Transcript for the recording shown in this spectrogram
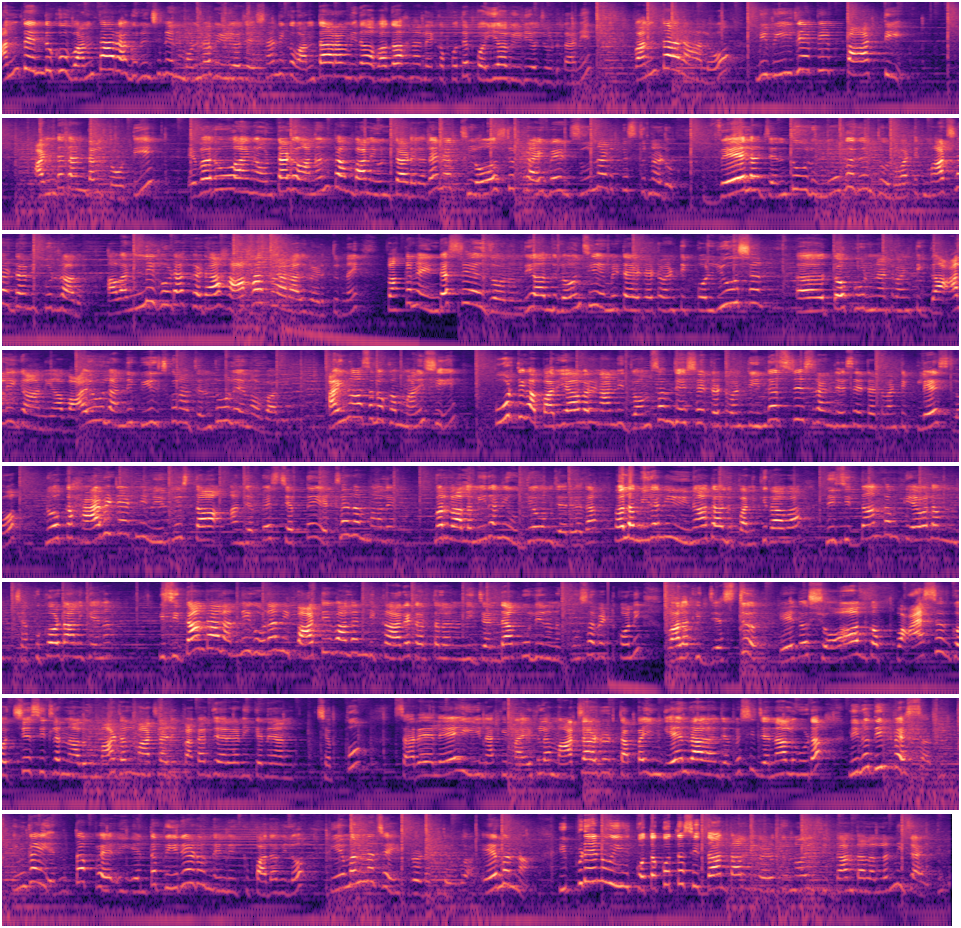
అంతెందుకు వంతారా గురించి నేను మొన్న వీడియో చేసిన నీకు వంతారా మీద అవగాహన లేకపోతే పొయ్యా వీడియో చూడు కానీ వంతారాలో మీ బీజేపీ పార్టీ అండదండలతోటి ఎవరు ఆయన ఉంటాడు అనంత్ అంబానీ ఉంటాడు కదా ఆయన క్లోజ్డ్ ప్రైవేట్ జూ నడిపిస్తున్నాడు. వేల జంతువులు మూగ జంతువులు వాటికి మాట్లాడడానికి కూడా రాదు. అవన్నీ కూడా అక్కడ హాహాకారాలు పెడుతున్నాయి. పక్కన ఇండస్ట్రియల్ జోన్ ఉంది. అందులోంచి ఎమిట్ అయ్యేటటువంటి పొల్యూషన్తో కూడినటువంటి గాలి కానీ ఆ వాయువులన్నీ పీల్చుకున్న జంతువులు ఏమవ్వాలి? అయినా అసలు ఒక మనిషి పూర్తిగా పర్యావరణాన్ని ధ్వంసం చేసేటటువంటి ఇండస్ట్రీస్ రన్ చేసేటటువంటి ప్లేస్లో నువ్వు ఒక హ్యాబిటేట్ని నిర్మిస్తా అని చెప్పేసి చెప్తే ఎట్లా నమ్మాలి? మరి వాళ్ళ మీద నీ ఉద్యోగం జరగదా? వాళ్ళ మీద నీ నినాదాలు పనికిరావా? నీ సిద్ధాంతం కేవలం చెప్పుకోవడానికేనా? ఈ సిద్ధాంతాలన్నీ కూడా నీ పార్టీ వాళ్ళని నీ కార్యకర్తలను నీ జెండా కూలీలను కూసబెట్టుకొని వాళ్ళకి జస్ట్ ఏదో షాప్గా పాసివ్గా వచ్చేసి ఇట్లా నాలుగు మాటలు మాట్లాడి పక్కకు జరగనికనే అని చెప్పు. సరేలే ఈ నాకు ఈ మైక్లో మాట్లాడు తప్ప ఇంకేం రాదని చెప్పేసి జనాలు కూడా నిన్ను దింపేస్తారు. ఇంకా ఎంత ఎంత పీరియడ్ ఉంది నీకు పదవిలో? ఏమన్నా చెయ్యి ప్రొడక్టివ్గా ఏమన్నా? ఇప్పుడే నువ్వు ఈ కొత్త కొత్త సిద్ధాంతాలను పెడుతున్నావు ఈ సిద్ధాంతాలలో నిజాయితీ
